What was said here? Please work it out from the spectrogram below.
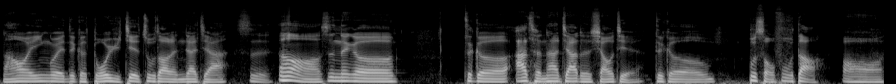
然后因为这个躲雨借住到人家家，是，哦，是那个这个阿成他家的小姐，这个不守妇道。哦，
